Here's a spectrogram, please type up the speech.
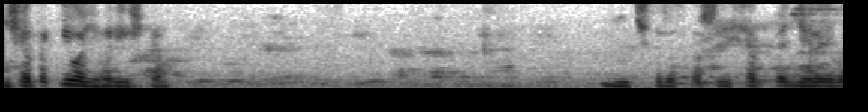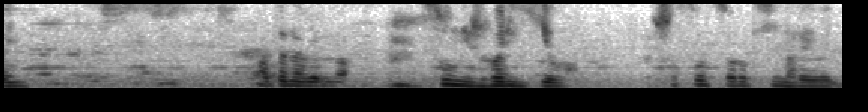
Ще такі ось горішки. 465 гривень. А це, мабуть, суміш горіхів. 647 гривень.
